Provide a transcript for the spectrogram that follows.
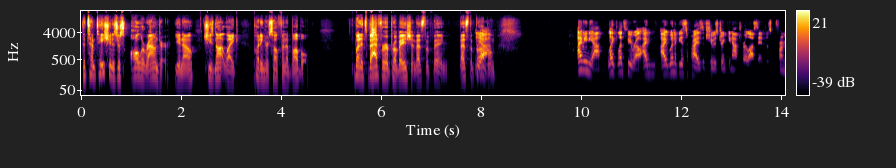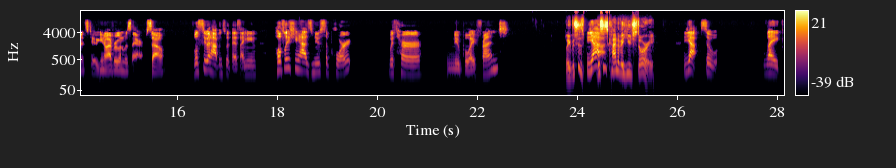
the temptation is just all around her, you know? She's not like putting herself in a bubble. But it's bad for her probation. That's the thing. That's the Yeah. problem. I mean, yeah, like let's be real. I'm I wouldn't be surprised if she was drinking after her Los Angeles performance too. You know, everyone was there. So we'll see what happens with this. I mean, hopefully she has new support with her new boyfriend. Like this is Yeah. this is kind of a huge story. Yeah, so like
